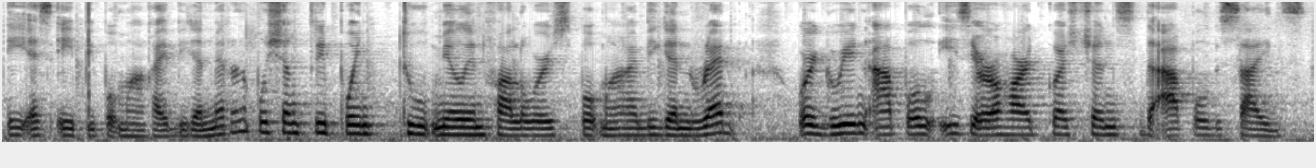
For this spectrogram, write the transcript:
ASAP po mga kaibigan. Meron na po siyang 3.2 million followers po mga kaibigan. Red or green apple, easy or hard questions, the apple decides.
